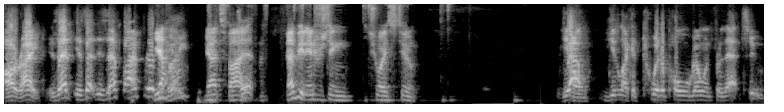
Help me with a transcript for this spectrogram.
all right, is that is that is that five for Yeah. everybody? Yeah, yeah, it's five. That's That'd be an interesting choice too. Yeah, So- get like a Twitter poll going for that too.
